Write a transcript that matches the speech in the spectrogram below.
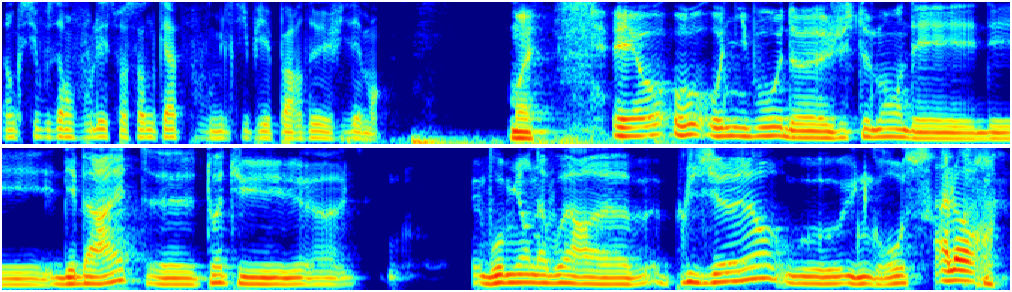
Donc si vous en voulez 64, vous multipliez par deux, évidemment. Ouais. Et au, au- au niveau de justement des, des, des barrettes, euh, toi tu euh, vaut mieux en avoir euh, plusieurs ou une grosse? Alors,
